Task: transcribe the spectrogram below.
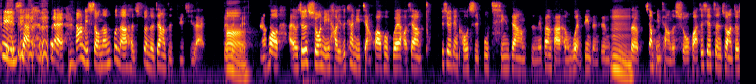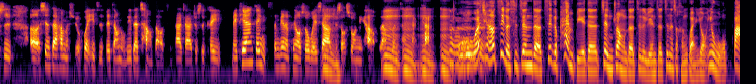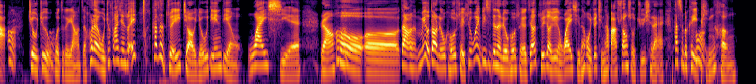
试一下，对，然后你手能不能很顺的这样子举起来？对对对。嗯、然后还有就是说你好，也是看你讲话会不会好像。就是有点口齿不清这样子，没办法很稳定的跟嗯。的像平常的说话，嗯、这些症状就是呃现在他们学会一直非常努力在倡导，请大家就是可以每天跟你身边的朋友说微笑，举手说你好，然后分享看看。嗯嗯，我我要强调这个是真的，这个判别的症状的这个原则真的是很管用，因为我爸就就有过这个样子。后来我就发现说，哎，他的嘴角有点点歪斜，然后呃，当然没有到流口水，所以未必是真的流口水，只要嘴角有点歪斜，然后我就请他把双手举起来，他是不是可以平衡？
